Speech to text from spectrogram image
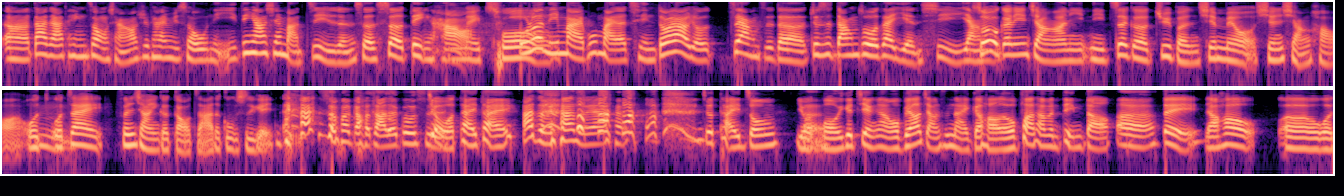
呃，大家听众想要去看预售屋，你一定要先把自己人设设定好。没错，无论你买不买得起，你都要有这样子的，就是当做在演戏一样。所以我跟你讲啊，你你这个剧本先没有先想好啊，我、嗯、我再分享一个搞砸的故事给你。什么搞砸的故事？就我太太，啊，怎么样？怎么样？就台中有某一个建案，嗯、我不要讲是哪一个好了，我怕他们听到。呃，对，然后呃，我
